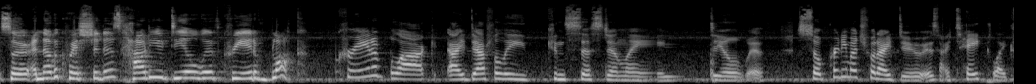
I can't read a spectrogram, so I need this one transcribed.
So another question is how do you deal with creative block? Creative block, I definitely consistently deal with. So, pretty much what I do is I take like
